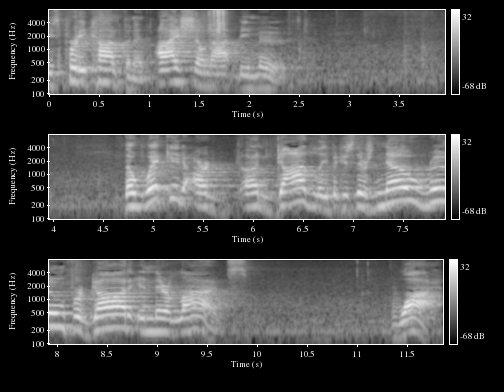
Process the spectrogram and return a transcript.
he's pretty confident I shall not be moved. The wicked are ungodly because there's no room for God in their lives. Why?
